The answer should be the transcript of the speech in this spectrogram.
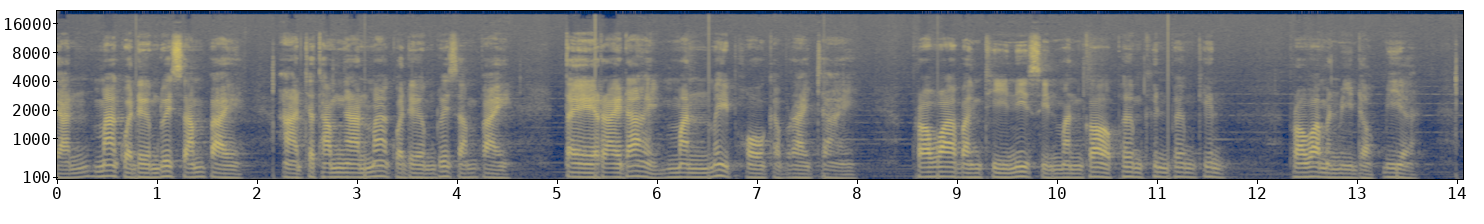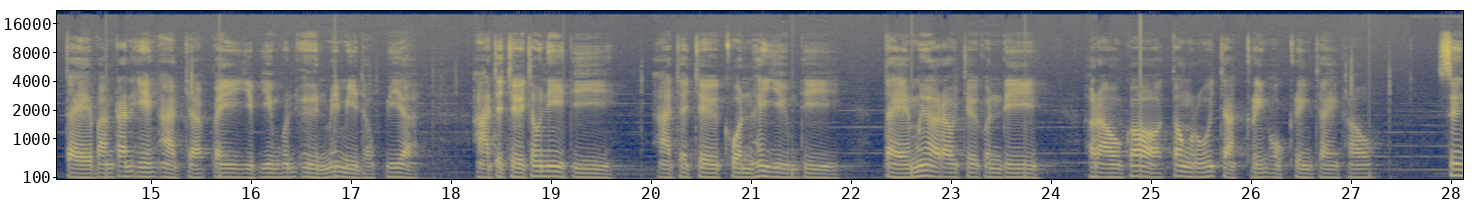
ยันมากกว่าเดิมด้วยซ้ำไป อาจจะทำงานมากกว่าเดิมด้วยซ้ำไป แต่รายได้มันไม่พอกับรายจ่าย เพราะว่าบางทีหนี้สินมันก็เพิ่มขึ้นเพิ่มขึ้น เพราะว่ามันมีดอกเบี้ย แต่บางท่านเองอาจจะไปหยิบยืมคนอื่นไม่มีดอกเบี้ย อาจจะเจอเจ้าหนี้ดี อาจจะเจอคนให้ยืมดี แต่เมื่อเราเจอคนดี เราก็ต้องรู้จักเกรงอกเกรงใจเขา ซึ่ง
